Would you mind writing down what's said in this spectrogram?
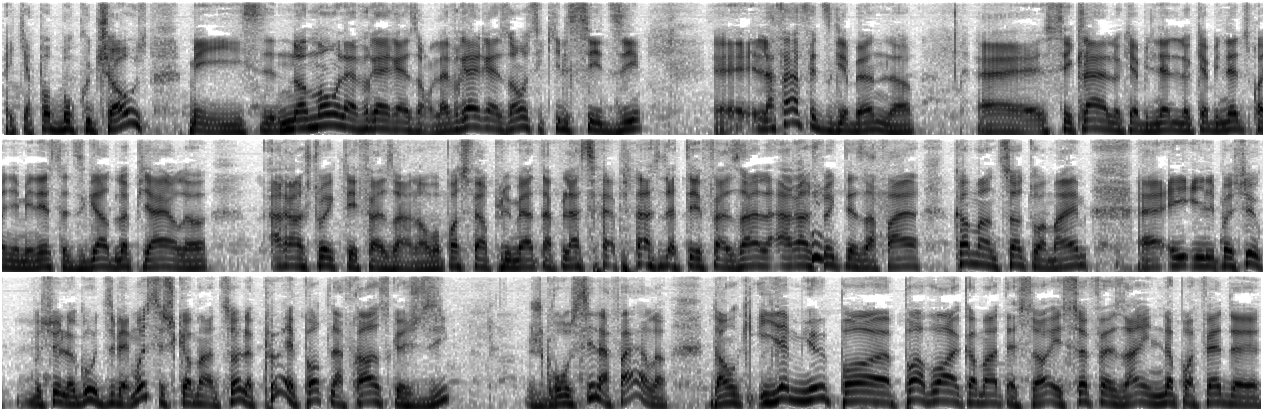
Fait qu'il n'y a pas beaucoup de choses, mais nommons la vraie raison. La vraie raison, c'est qu'il s'est dit, euh, l'affaire Fitzgibbon, là, euh, c'est clair, le cabinet, le cabinet du premier ministre a dit, garde là, Pierre, là, arrange-toi avec tes faisans. Là. On va pas se faire plumer à ta place à la place de tes faisans. Arrange-toi avec tes affaires. Commande ça toi-même. Euh, et, et monsieur, monsieur Legault dit, ben moi, si je commande ça, là, peu importe la phrase que je dis, je grossis l'affaire là. Donc il est mieux pas pas avoir à commenter ça et ce faisant, il n'a pas fait de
